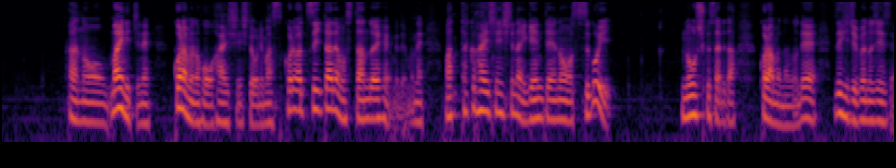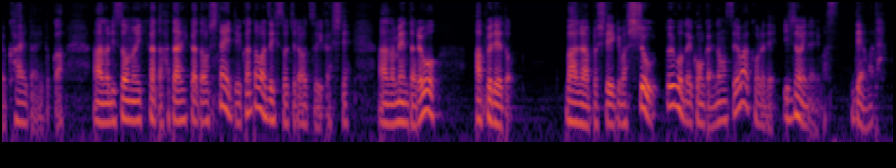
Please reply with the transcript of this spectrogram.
あの、毎日ね、コラムの方を配信しております。これは Twitter でもスタンド FM でもね、全く配信してない限定のすごい濃縮されたコラムなので、ぜひ自分の人生を変えたいとか、あの理想の生き方、働き方をしたいという方は、ぜひそちらを追加して、あのメンタルをアップデート、バージョンアップしていきましょう。ということで今回の音声はこれで以上になります。ではまた。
